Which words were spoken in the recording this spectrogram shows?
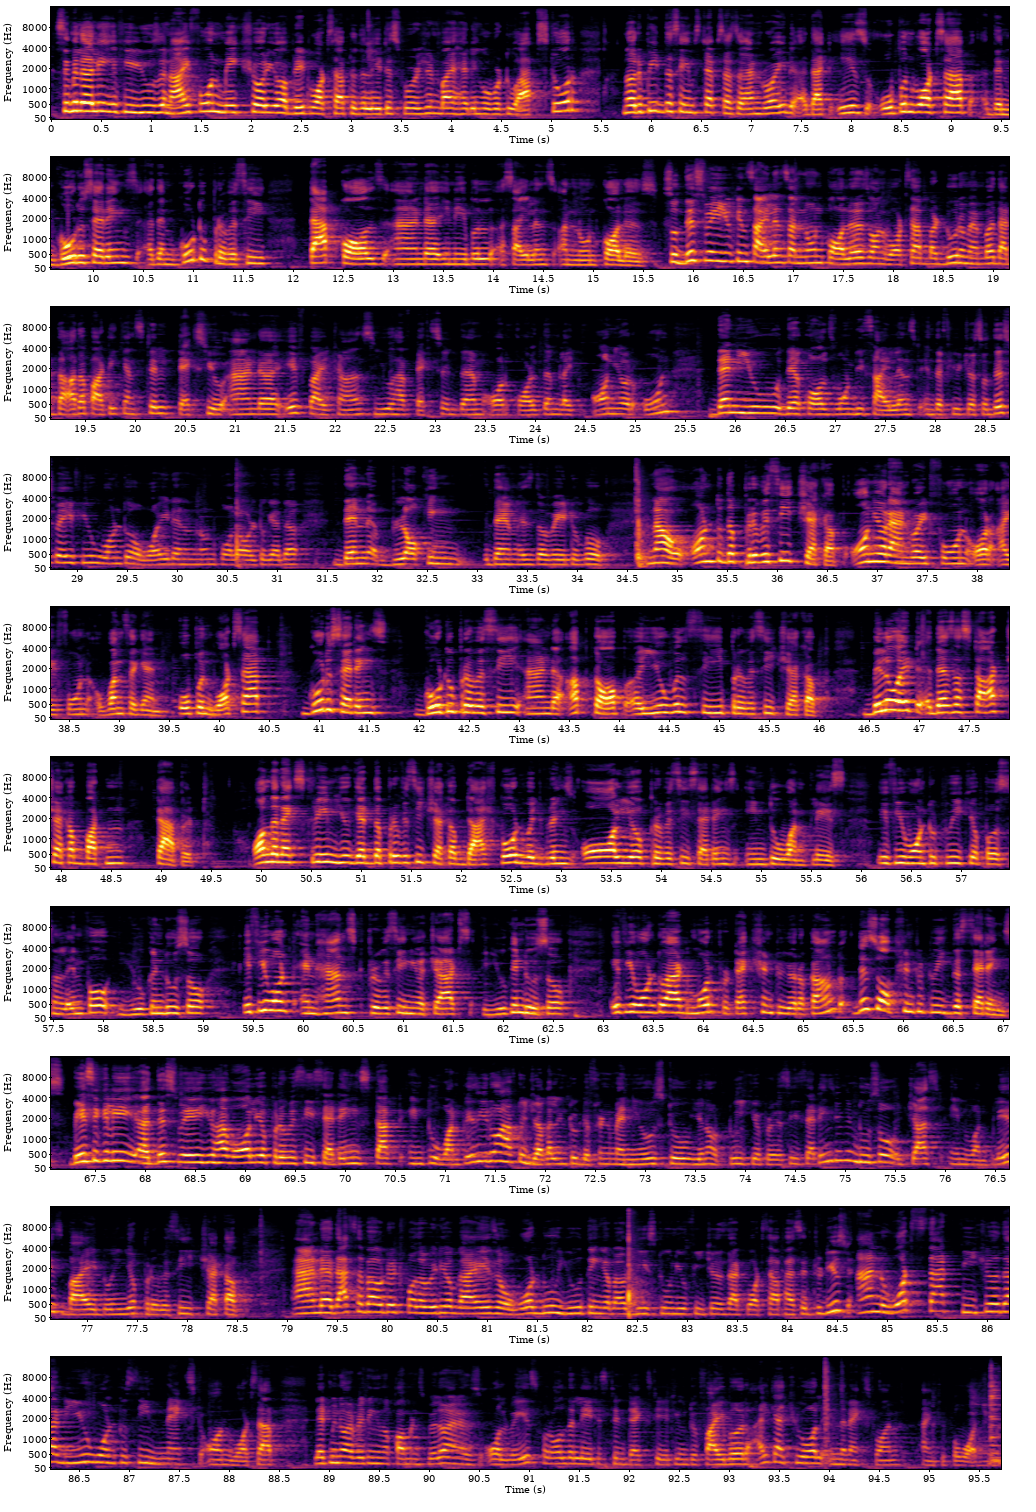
Similarly, if you use an iPhone, make sure you update WhatsApp to the latest version by heading over to App Store. Now repeat the same steps as Android. That is open WhatsApp, then go to settings, then go to privacy, tap calls and uh, enable silence unknown callers. So this way you can silence unknown callers on WhatsApp but do remember that the other party can still text you and uh, if by chance you have texted them or called them like on your own then you their calls won't be silenced in the future. So this way if you want to avoid an unknown caller altogether then blocking them is the way to go. Now on to the privacy checkup on your Android phone or iPhone once again open WhatsApp go to settings go to privacy and up top uh, you will see privacy checkup below it there's a start checkup button tap it on the next screen, you get the privacy checkup dashboard, which brings all your privacy settings into one place. If you want to tweak your personal info, you can do so. If you want enhanced privacy in your chats, you can do so. If you want to add more protection to your account, this option to tweak the settings. Basically, uh, this way you have all your privacy settings tucked into one place. You don't have to juggle into different menus to, you know, tweak your privacy settings. You can do so just in one place by doing your privacy checkup. And uh, that's about it for the video guys. Uh, what do you think about these two new features that WhatsApp has introduced and what's that feature that you want to see next on WhatsApp? Let me know everything in the comments below and as always for all the latest in tech stay tuned to Fiiber. I'll catch you all in the next one. Thank you for watching.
